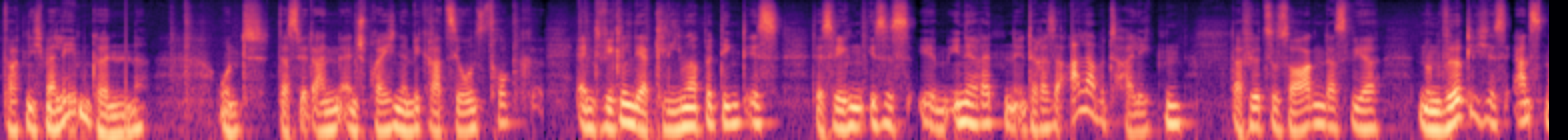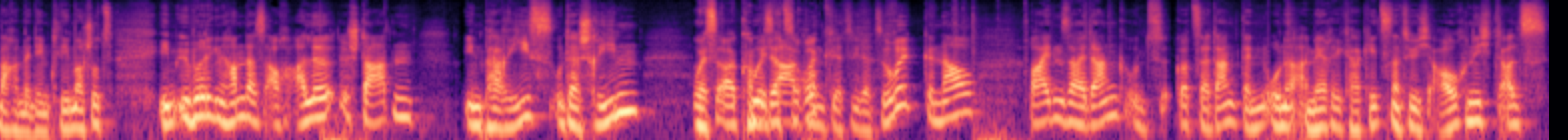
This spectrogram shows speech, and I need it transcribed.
dort nicht mehr leben können. Ne? Und das wird einen entsprechenden Migrationsdruck entwickeln, der klimabedingt ist. Deswegen ist es im inhärenten Interesse aller Beteiligten, dafür zu sorgen, dass wir nun wirklich es ernst machen mit dem Klimaschutz. Im Übrigen haben das auch alle Staaten in Paris unterschrieben. USA kommt USA wieder zurück. kommt jetzt wieder zurück, genau. Beiden sei Dank und Gott sei Dank, denn ohne Amerika geht es natürlich auch nicht als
